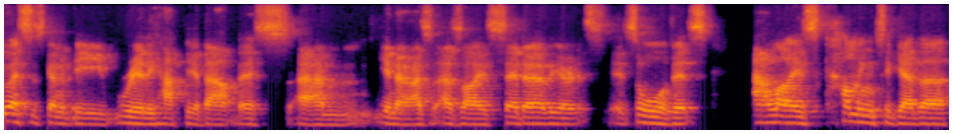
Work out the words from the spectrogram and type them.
US is going to be really happy about this. Um, you know, as as I said earlier, it's it's all of its allies coming together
